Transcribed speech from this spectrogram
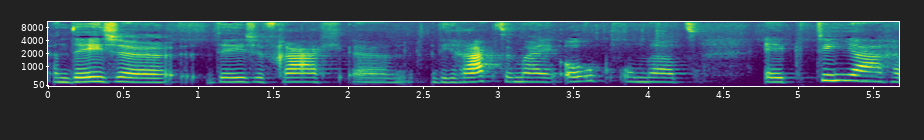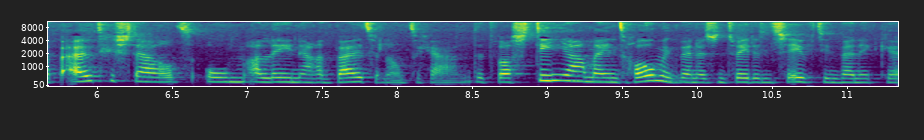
En deze, deze vraag eh, die raakte mij ook omdat ik tien jaar heb uitgesteld om alleen naar het buitenland te gaan. Dit was tien jaar mijn droom. Ik ben dus in 2017 ben ik uh,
